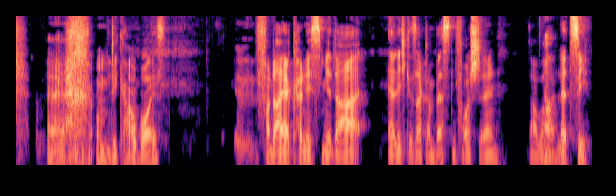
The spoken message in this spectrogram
äh, um die Cowboys. Von daher kann ich es mir da ehrlich gesagt am besten vorstellen. Aber Ja. let's see.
